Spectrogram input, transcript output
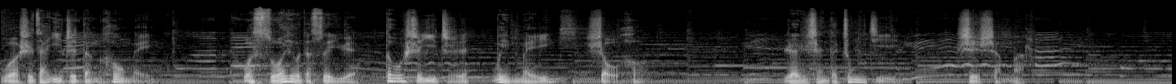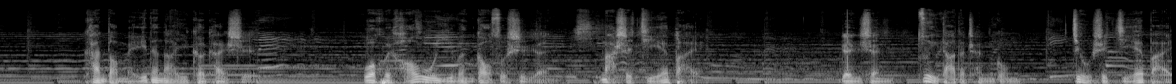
我是在一直等候梅，我所有的岁月都是一直为梅守候。人生的终极是什么？看到梅的那一刻开始，我会毫无疑问告诉世人，那是洁白。人生最大的成功，就是洁白。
